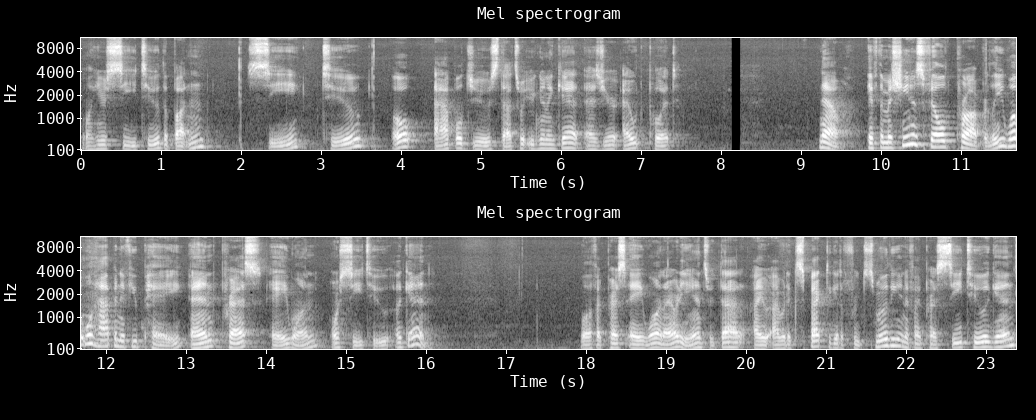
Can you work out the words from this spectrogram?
Well, here's C2, the button, C2. Oh, apple juice, that's what you're going to get as your output. Now, if the machine is filled properly, what will happen if you pay and press A1 or C2 again? Well, if I press A1, I already answered that. I, I would expect to get a fruit smoothie, and if I press C2 again,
